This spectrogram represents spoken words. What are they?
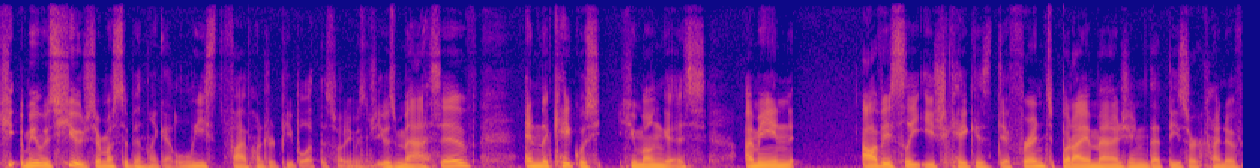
I mean, it was huge. There must have been like at least 500 people at this wedding. It was, it was massive, and the cake was humongous. I mean, obviously each cake is different, but I imagine that these are kind of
